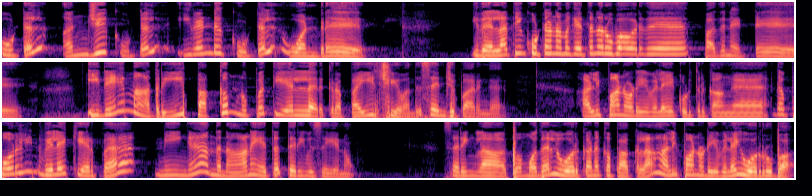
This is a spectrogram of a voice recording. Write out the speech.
கூட்டல் அஞ்சு கூட்டல் இரண்டு கூட்டல் ஒன்று. இது எல்லாத்தையும் கூட்டம் நமக்கு எத்தனை ரூபாய் வருது? பதினெட்டு. இதே மாதிரி பக்கம் முப்பத்தி ஏழில் இருக்கிற பயிற்சியை வந்து செஞ்சு பாருங்க. அழிப்பானுடைய விலையை கொடுத்துருக்காங்க. இந்த பொருளின் விலைக்கு ஏற்ப நீங்கள் அந்த நாணயத்தை தெரிவு செய்யணும். சரிங்களா? இப்போ முதல் ஒரு கணக்கை பார்க்கலாம். அழிப்பானுடைய விலை ஒரு ரூபா.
